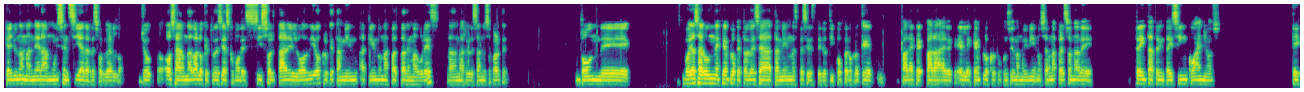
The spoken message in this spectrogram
que hay una manera muy sencilla de resolverlo. Yo, o sea, nada a lo que tú decías como de sí soltar el odio, creo que también atiende una falta de madurez, nada más regresando a esa parte, donde voy a usar un ejemplo que tal vez sea también una especie de estereotipo, pero creo que para, para el, ejemplo creo que funciona muy bien. O sea, una persona de 30, 35 años que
